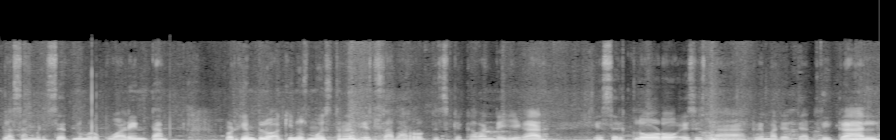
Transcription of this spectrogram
Plaza Merced número 40. Por ejemplo, aquí nos muestran estos abarrotes que acaban de llegar es el cloro, es esta crema de teatrical,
